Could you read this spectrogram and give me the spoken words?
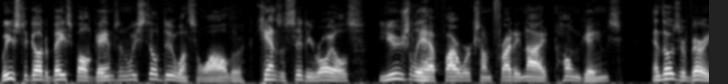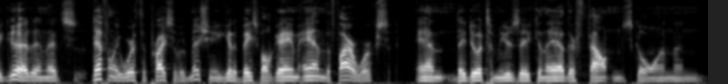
We used to go to baseball games, and we still do once in a while. The Kansas City Royals usually have fireworks on Friday night home games, and those are very good, and it's definitely worth the price of admission. You get a baseball game and the fireworks, and they do it to music, and they have their fountains going, and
